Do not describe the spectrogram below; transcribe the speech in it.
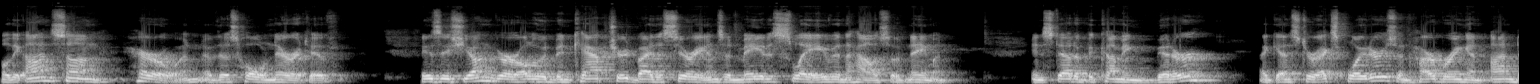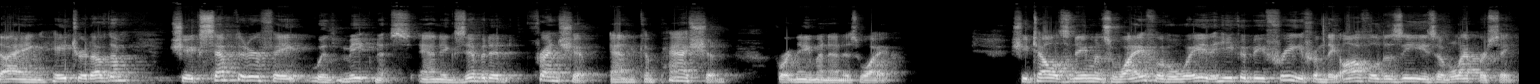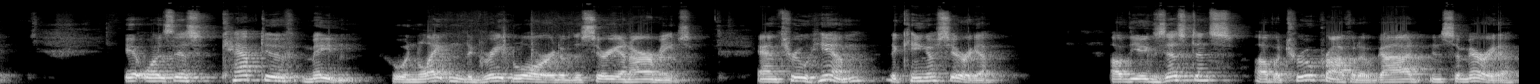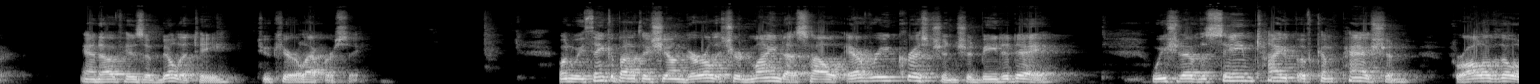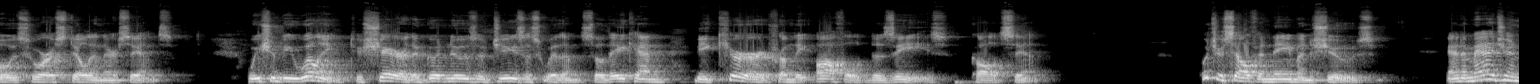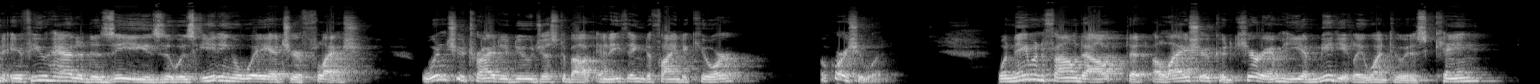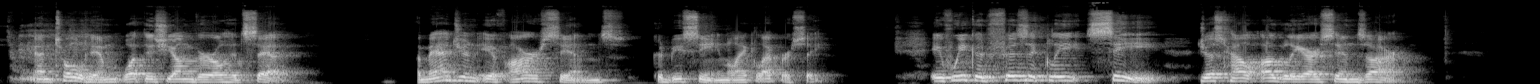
Well, the unsung heroine of this whole narrative is this young girl who had been captured by the Syrians and made a slave in the house of Naaman. Instead of becoming bitter against her exploiters and harboring an undying hatred of them, she accepted her fate with meekness and exhibited friendship and compassion for Naaman and his wife. She tells Naaman's wife of a way that he could be free from the awful disease of leprosy. It was this captive maiden who enlightened the great lord of the Syrian armies, and through him, the king of Syria, of the existence of a true prophet of God in Samaria and of his ability to cure leprosy. When we think about this young girl, it should remind us how every Christian should be today. We should have the same type of compassion for all of those who are still in their sins. We should be willing to share the good news of Jesus with them so they can be cured from the awful disease called sin. Put yourself in Naaman's shoes. And imagine if you had a disease that was eating away at your flesh. Wouldn't you try to do just about anything to find a cure? Of course you would. When Naaman found out that Elisha could cure him, he immediately went to his king and told him what this young girl had said. Imagine if our sins could be seen like leprosy. If we could physically see just how ugly our sins are.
